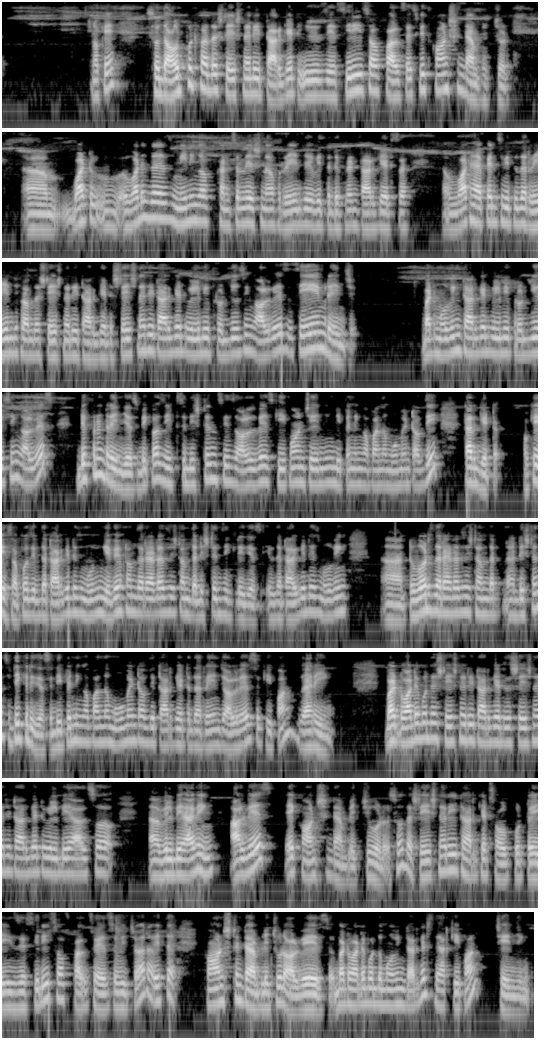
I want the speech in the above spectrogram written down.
Okay? So the output for the stationary target is a series of pulses with constant amplitude. Um, what what is the meaning of consideration of range with different targets what happens with the range from the stationary target? Stationary target will be producing always same range. But moving target will be producing always different ranges because its distance is always keep on changing depending upon the movement of the target. Okay suppose if the target is moving away from the radar system the distance increases. If the target is moving uh, towards the radar system the uh, distance decreases. Depending upon the movement of the target the range always keep on varying but what about the stationary target? The stationary target will be also uh, will be having always a constant amplitude. So the stationary target's output is a series of pulses which are with constant amplitude always. But what about the moving targets? They are keep on changing.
